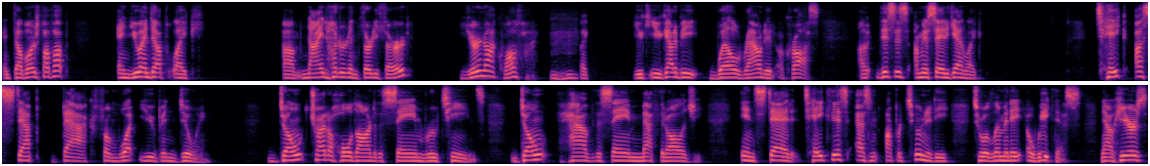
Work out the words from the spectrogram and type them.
and double unders pop up, and you end up like um, 933rd, you're not qualifying. Mm-hmm. Like you, you got to be well rounded across. Uh, this is, I'm going to say it again, like take a step back from what you've been doing. Don't try to hold on to the same routines. Don't have the same methodology. Instead, take this as an opportunity to eliminate a weakness. Now, here's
